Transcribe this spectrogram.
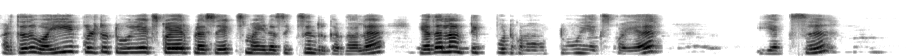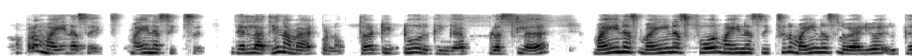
அடுத்தது y equal to two x square plus x minus six இருக்கிறதால எதெல்லாம் டிக் போட்டுக்கணும்? டூ எக்ஸ் ஸ்கொயர் எக்ஸ் அப்புறம் மைனஸ் எக்ஸ் மைனஸ் சிக்ஸ் இது எல்லாத்தையும் நம்ம ஆட் பண்ணோம் தேர்ட்டி டூ இருக்குங்க பிளஸ்ல மைனஸ் மைனஸ் ஃபோர் மைனஸ் சிக்ஸ்னு மைனஸ்ல வேல்யூ இருக்கு.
